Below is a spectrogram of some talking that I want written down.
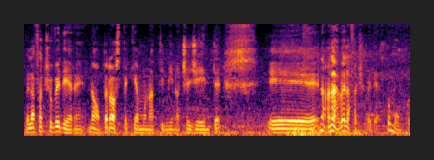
Ve la faccio vedere? No, però aspettiamo un attimino, c'è gente. E... No, dai, ve la faccio vedere. Comunque,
